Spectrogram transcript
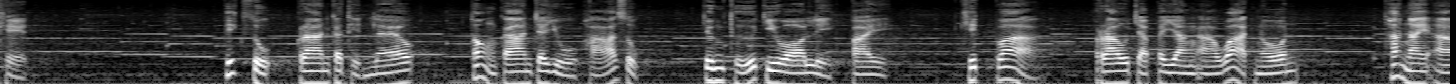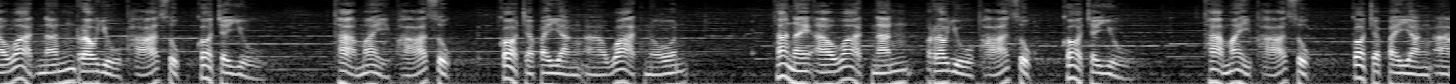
เขต ภิกษุกรานกระถินแล้ว ต้องการจะอยู่ผาสุข จึงถือจีวรหลีกไป คิดว่าเราจะไปยังอาวาสโน้น ถ้าในอาวาสนั้นเราอยู่ผาสุขก็จะอยู่ ถ้าไม่ผาสุข ก็จะไปยังอาวาสโน้น ถ้าในอาวาสนั้นเราอยู่ผาสุขก็จะอยู่ ถ้าไม่ผาสุขก็จะไปยังอา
